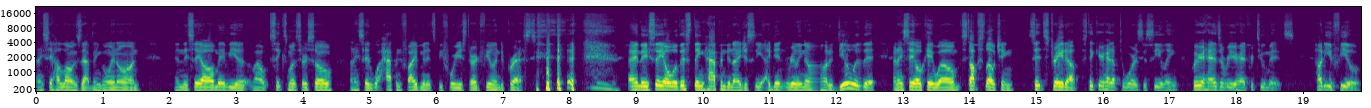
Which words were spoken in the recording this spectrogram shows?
And I say, how long has that been going on? And they say, oh, maybe uh, about six months or so. And I said, what happened five minutes before you started feeling depressed? and they say, oh, well, this thing happened and I just, I didn't really know how to deal with it. And I say, okay, well, stop slouching, sit straight up, stick your head up towards the ceiling, put your hands over your head for two minutes. How do you feel?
